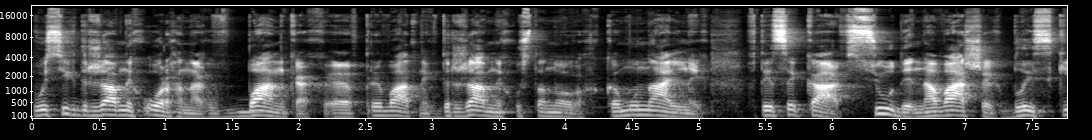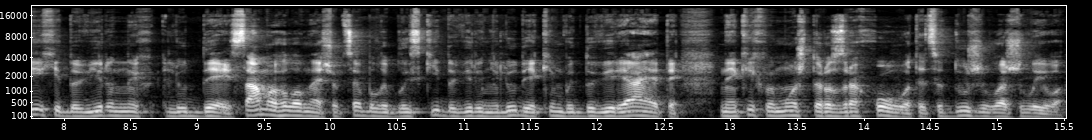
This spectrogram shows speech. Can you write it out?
в усіх державних органах, в банках, е, в приватних державних установах, комунальних, в ТЦК, всюди на ваших близьких і довірених людей. Саме головне, щоб це були близькі довірені люди, яким ви довіряєте, на яких ви можете розраховувати. Це дуже важливо.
